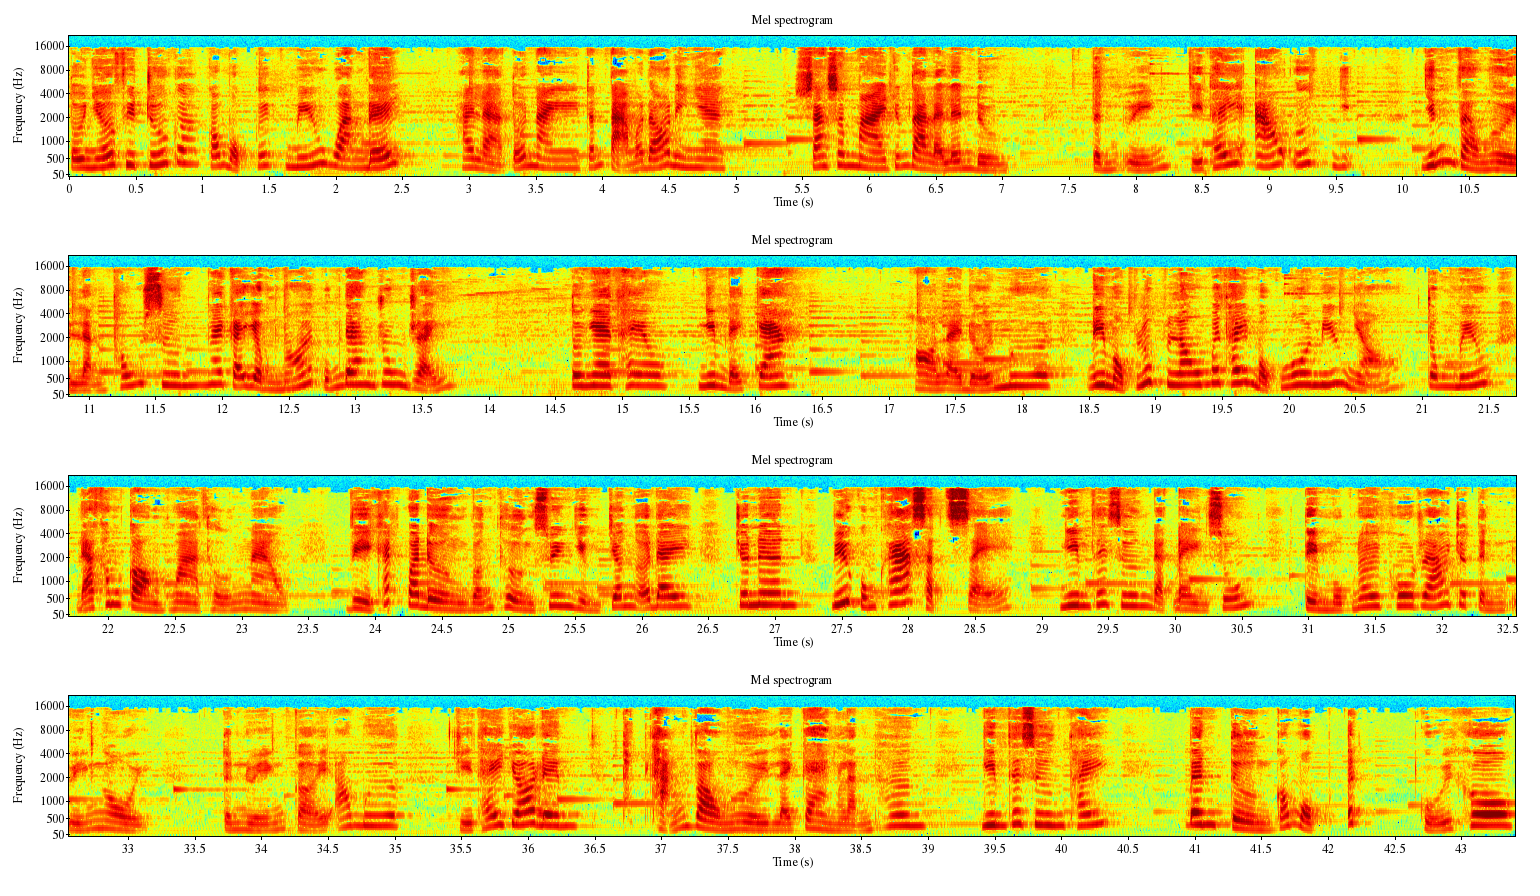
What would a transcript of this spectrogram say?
Tôi nhớ phía trước có một cái miếu quan đế. Hay là tối nay tránh tạm ở đó đi nha. Sáng sớm mai chúng ta lại lên đường. Tịnh Uyển chỉ thấy áo ướt dính vào người lạnh thấu xương, Ngay cả giọng nói cũng đang run rẩy. Tôi nghe theo, nghiêm đại ca. Họ lại đợi mưa, Đi một lúc lâu mới thấy một ngôi miếu nhỏ. Trong miếu đã không còn hòa thượng nào, Vì khách qua đường vẫn thường xuyên dừng chân ở đây, Cho nên miếu cũng khá sạch sẽ. Nghiêm Thế Sương đặt đèn xuống, Tìm một nơi khô ráo cho Tịnh uyển ngồi. Tịnh uyển cởi áo mưa, chỉ thấy gió đêm thốc thẳng vào người lại càng lạnh hơn. Nghiêm Thế Sương thấy Bên tường có một ít củi khô,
